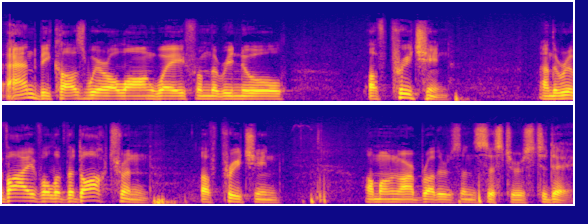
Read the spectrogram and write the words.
and because we're a long way from the renewal of preaching and the revival of the doctrine of preaching among our brothers and sisters today.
